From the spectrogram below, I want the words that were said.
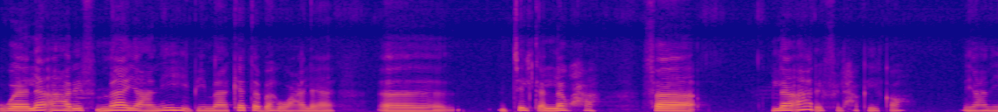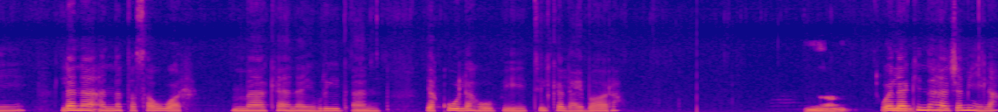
ولا أعرف ما يعنيه بما كتبه على آه، تلك اللوحة. فلا أعرف في الحقيقة. يعني لنا أن نتصور ما كان يريد أن يقوله بتلك العبارة. نعم. ولكنها جميلة.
